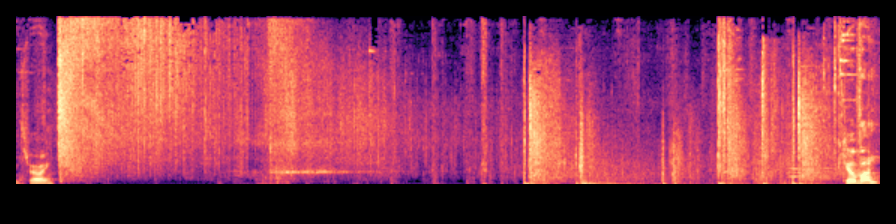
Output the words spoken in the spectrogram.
I'm throwing. Kill one.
